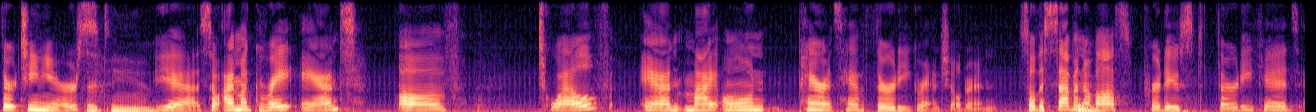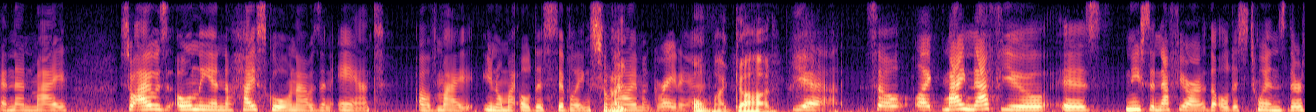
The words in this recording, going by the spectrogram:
13 years. Thirteen. Yeah, so I'm a great aunt of 12, and my own parents have 30 grandchildren. So the seven of Mm. us produced 30 kids, and then my, so I was only in high school when I was an aunt of my, you know, my oldest siblings. So So, now now y- I'm a great aunt. Oh my God. Yeah. So like my nephew is niece and nephew are the oldest twins. They're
